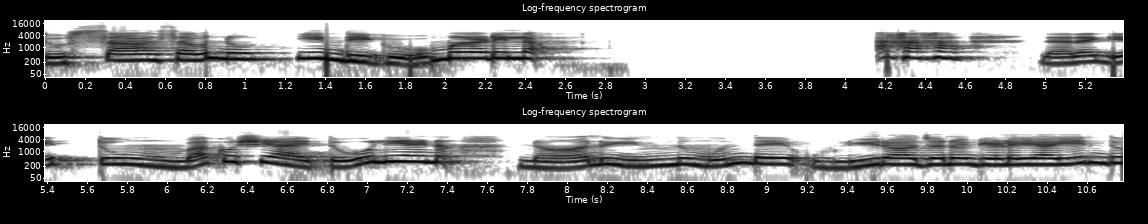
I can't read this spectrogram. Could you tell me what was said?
ದುಸ್ಸಾಹಸವನ್ನು ಇಂದಿಗೂ ಮಾಡಿಲ್ಲ. ನನಗೆ ತುಂಬ ಖುಷಿಯಾಯಿತು ಹುಲಿಯಣ್ಣ. ನಾನು ಇನ್ನು ಮುಂದೆ ಹುಲಿರಾಜನ ಗೆಳೆಯ ಎಂದು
